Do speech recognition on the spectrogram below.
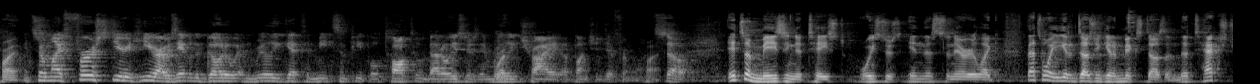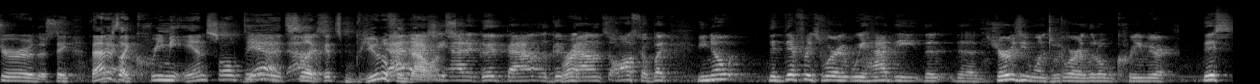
Right. And so my first year here, I was able to go to it and really get to meet some people, talk to them about oysters, and really Right. try a bunch of different ones. Right. So It's amazing to taste oysters in this scenario. Like that's why you get a dozen, you get a mixed dozen. The texture, the say that is Yeah. like creamy and salty. Yeah, it's like was- it's beautiful. that balanced. actually had a good balance, a good Right. balance also. But you know the difference where we had the, the the Jersey ones which were a little creamier. This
